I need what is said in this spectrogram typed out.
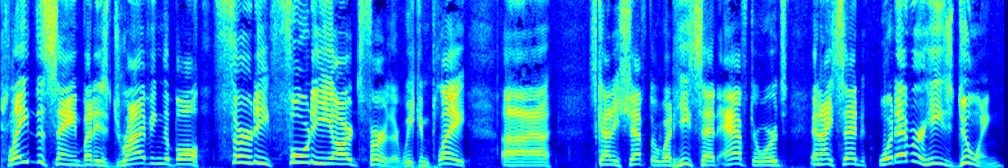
played the same but is driving the ball 30, 40 yards further. We can play uh, Scotty Scheffler, what he said afterwards. And I said, whatever he's doing,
